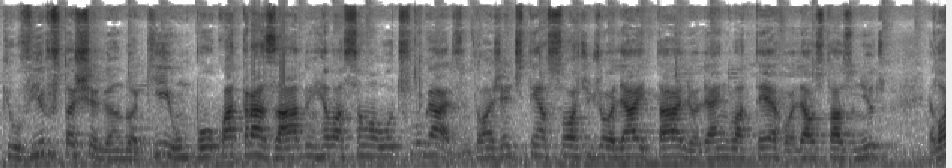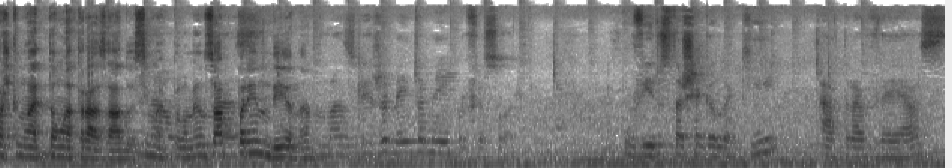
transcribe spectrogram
que o vírus está chegando aqui um pouco atrasado em relação a outros lugares. Então a gente tem a sorte de olhar a Itália, olhar a Inglaterra, olhar os Estados Unidos. É lógico que não é tão atrasado assim, não, mas pelo menos mas, aprender, né? Mas veja bem também, professor. O vírus está chegando aqui através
